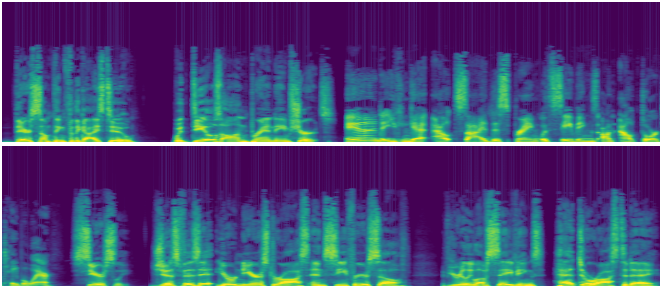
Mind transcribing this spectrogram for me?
There's something for the guys too, with deals on brand name shirts. And you can get outside this spring with savings on outdoor tableware. Seriously, just visit your nearest Ross and see for yourself. If you really love savings, head to Ross today.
